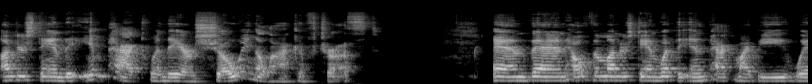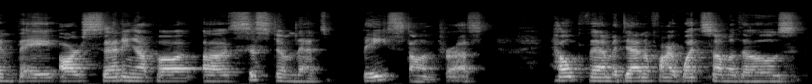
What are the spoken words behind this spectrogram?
understand the impact when they are showing a lack of trust and then help them understand what the impact might be when they are setting up a, a system that's based on trust. Help them identify what some of those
